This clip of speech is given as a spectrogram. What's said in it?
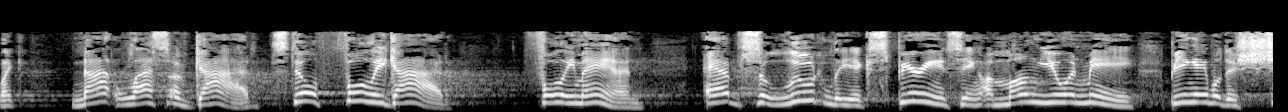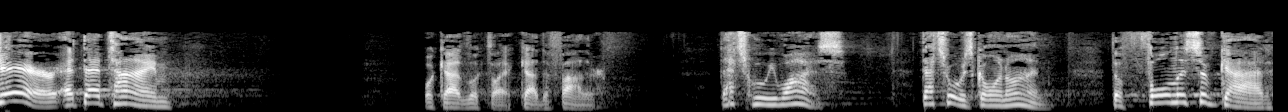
Like, not less of God, still fully God, fully man, absolutely experiencing among you and me, being able to share at that time what God looked like, God the Father. That's who he was. That's what was going on. The fullness of God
